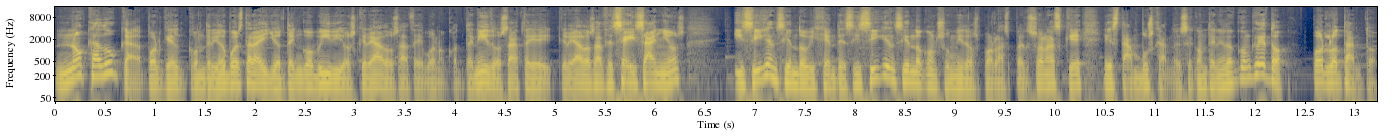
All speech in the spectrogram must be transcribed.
no caduca, porque el contenido puede estar ahí. Yo tengo vídeos creados hace, bueno, contenidos hace, creados hace seis años y siguen siendo vigentes y siguen siendo consumidos por las personas que están buscando ese contenido en concreto. Por lo tanto,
